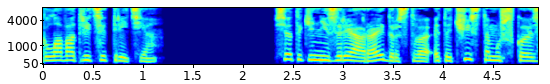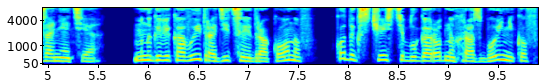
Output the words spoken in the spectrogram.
Глава 33. Все-таки не зря райдерство — это чисто мужское занятие. Многовековые традиции драконов, кодекс чести благородных разбойников,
